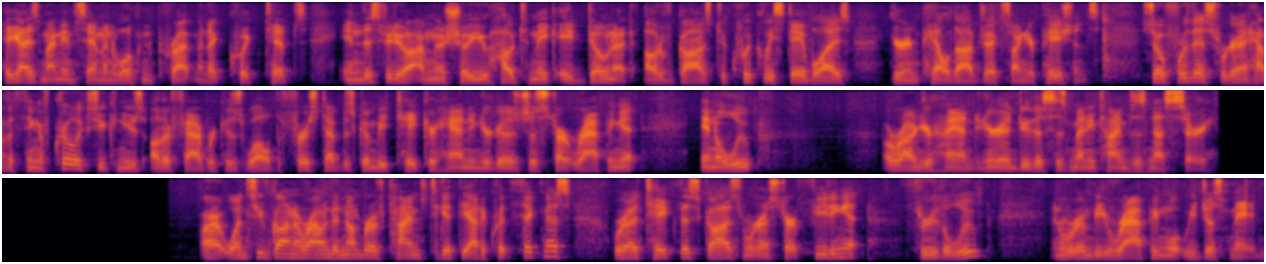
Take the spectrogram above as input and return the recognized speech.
Hey guys, my name's Sam and welcome to PrepMedic Quick Tips. In this video, I'm going to show you how to make a donut out of gauze to quickly stabilize your impaled objects on your patients. So for this, we're going to have a thing of Kerlix. You can use other fabric as well. The first step is going to be take your hand and you're going to just start wrapping it in a loop around your hand. And you're going to do this as many times as necessary. All right, once you've gone around a number of times to get the adequate thickness, we're going to take this gauze and we're going to start feeding it through the loop and we're going to be wrapping what we just made.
